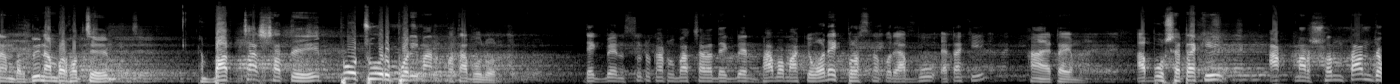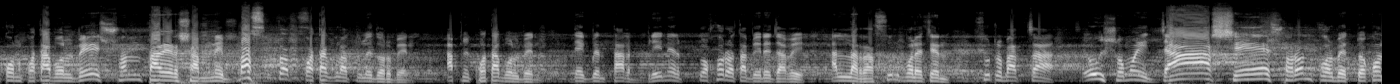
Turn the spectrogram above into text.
নাম্বার। দুই নাম্বার হচ্ছে, বাচ্চার সাথে প্রচুর পরিমাণ কথা বলুন। দেখবেন ছোটোখাটো বাচ্চারা দেখবেন বাবা মাকে অনেক প্রশ্ন করে, আব্বু, এটা কি? হ্যাঁ এটা এমন। আব্বু, সেটা কি? আপনার সন্তান যখন কথা বলবে, সন্তানের সামনে বাস্তব কথাগুলো তুলে ধরবেন। আপনি কথা বলবেন, দেখবেন তার ব্রেনের প্রখরতা বেড়ে যাবে। আল্লাহ রাসুল বলেছেন, ছোট বাচ্চা, ওই সময় যা সে স্মরণ করবে, তখন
